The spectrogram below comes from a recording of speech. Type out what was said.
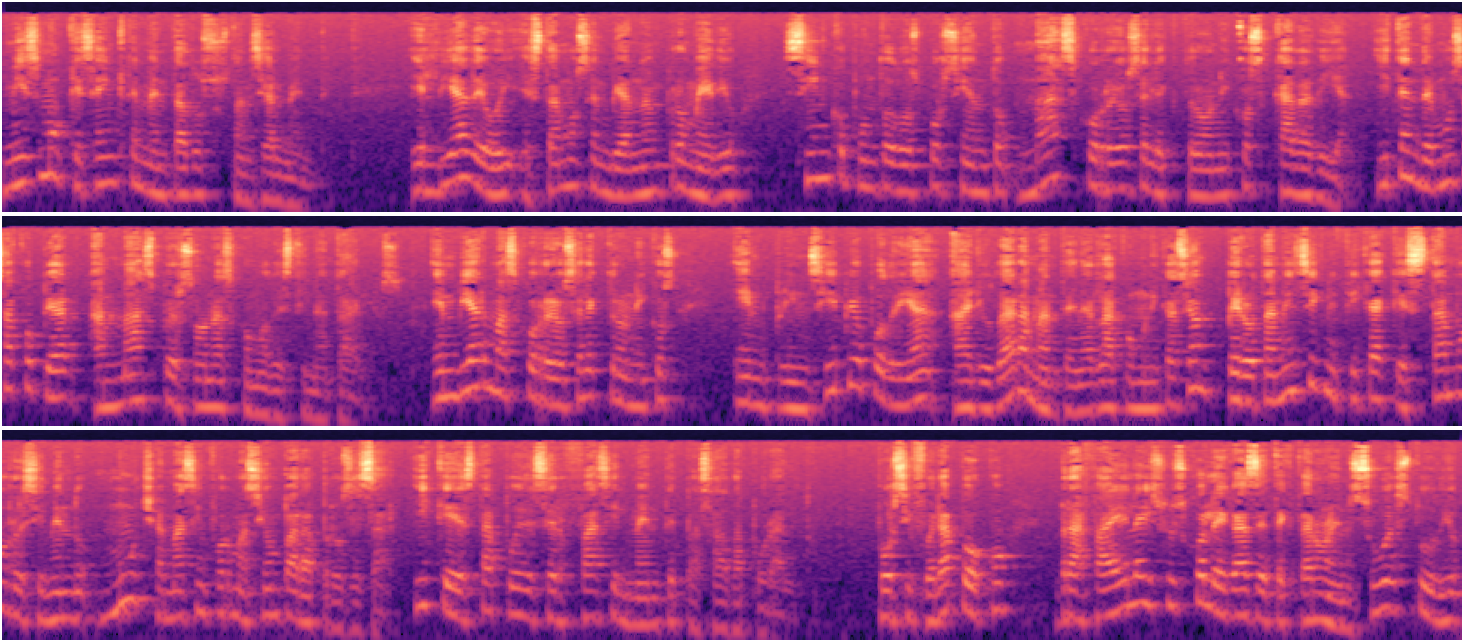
mismo que se ha incrementado sustancialmente. El día de hoy estamos enviando en promedio 5.2% más correos electrónicos cada día y tendemos a copiar a más personas como destinatarios. Enviar más correos electrónicos en principio podría ayudar a mantener la comunicación, pero también significa que estamos recibiendo mucha más información para procesar y que ésta puede ser fácilmente pasada por alto. Por si fuera poco, Rafaela y sus colegas detectaron en su estudio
